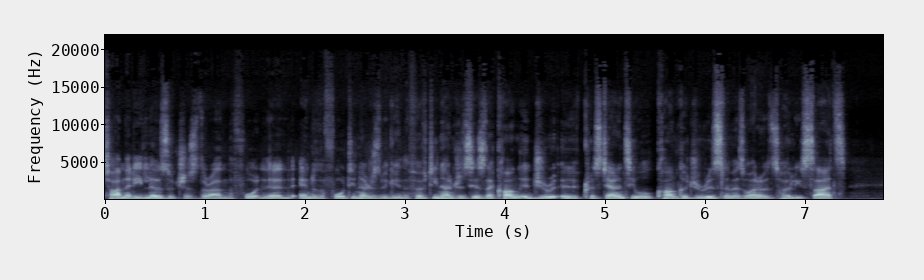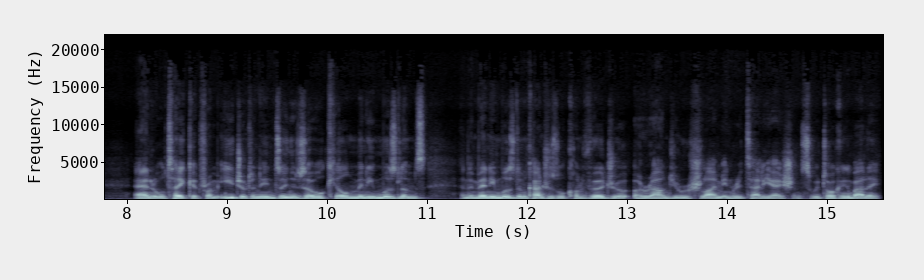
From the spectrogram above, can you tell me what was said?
time that he lives, which is around the, four, the end of the 1400s, beginning of the 1500s. He says that uh, Christianity will conquer Jerusalem as one of its holy sites and it will take it from Egypt, and in doing so, will kill many Muslims, and the many Muslim countries will converge around Jerusalem in retaliation. So we're talking about a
